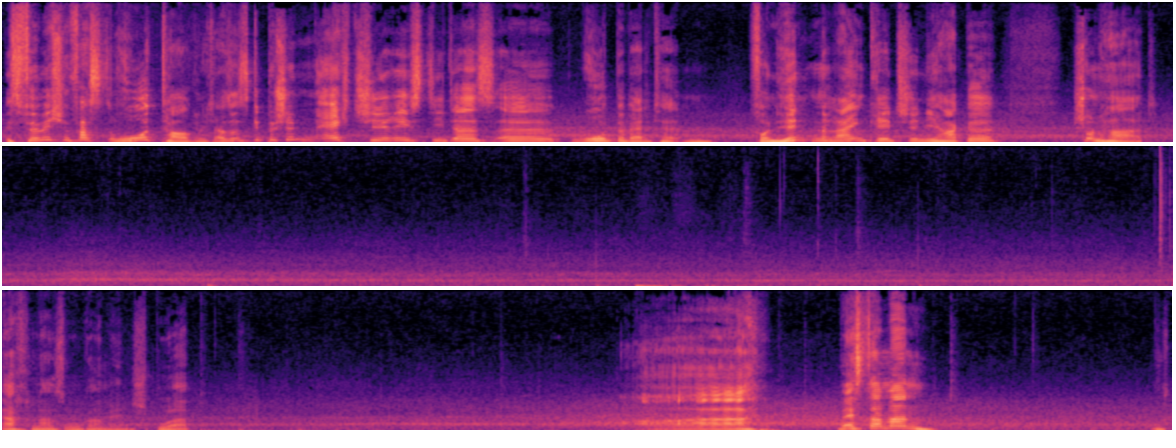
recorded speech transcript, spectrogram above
Ist für mich schon fast rottauglich. Also es gibt bestimmt echt Schiris, die das äh, rot bewertet hätten. Von hinten rein in die Hacke. Schon hart. Ach, Lasoga, Mensch. Buab. Oh, Westermann! Nicht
